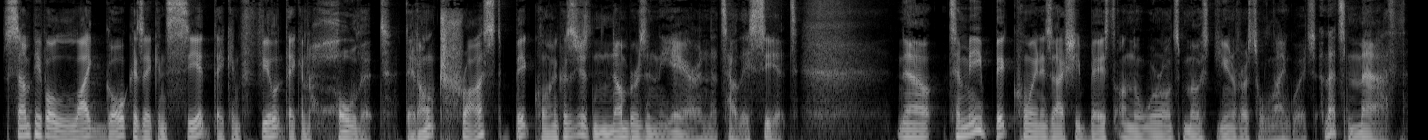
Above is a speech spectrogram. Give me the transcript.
some people like gold because they can see it, they can feel it, they can hold it. They don't trust Bitcoin because it's just numbers in the air and that's how they see it. Now, to me, Bitcoin is actually based on the world's most universal language, and that's math.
